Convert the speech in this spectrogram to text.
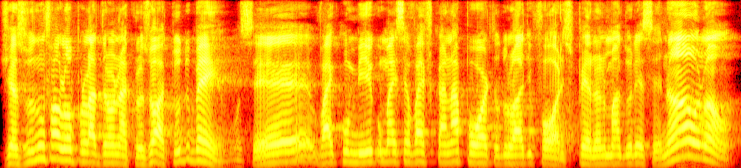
Jesus não falou para o ladrão na cruz: Ó, oh, tudo bem, você vai comigo, mas você vai ficar na porta do lado de fora, esperando amadurecer. Não, irmão.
